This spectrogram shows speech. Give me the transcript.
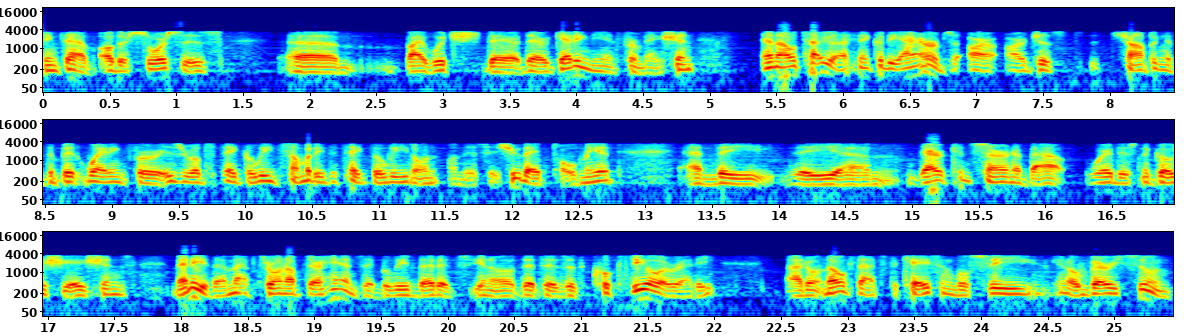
seem to have other sources uh, by which they're they're getting the information. And I will tell you, I think the Arabs are are just chomping at the bit, waiting for Israel to take the lead, somebody to take the lead on on this issue. They've told me it, and the the um, their concern about where there's negotiations. Many of them have thrown up their hands. They believe that it's you know that there's a cooked deal already I don't know if that's the case, and we'll see, you know, very soon.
